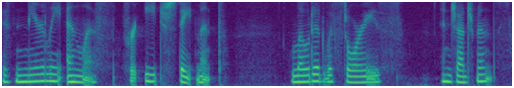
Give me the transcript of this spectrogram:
is nearly endless for each statement, loaded with stories and judgments,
